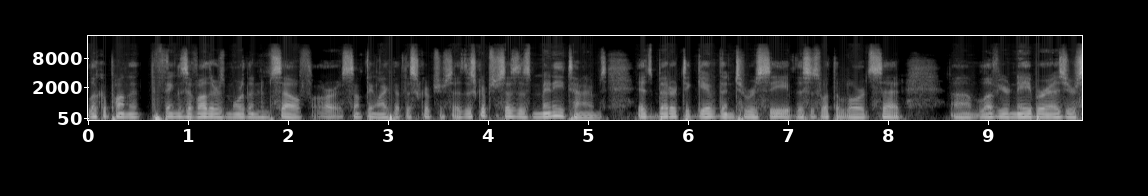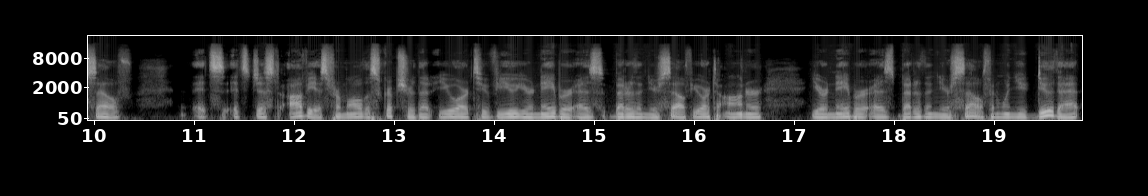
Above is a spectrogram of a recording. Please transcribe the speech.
look upon the, the, things of others more than himself, or something like that. The Scripture says. The Scripture says this many times. It's better to give than to receive. This is what the Lord said. Um, love your neighbor as yourself. It's it's just obvious from all the Scripture that you are to view your neighbor as better than yourself. You are to honor your neighbor as better than yourself. And when you do that,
